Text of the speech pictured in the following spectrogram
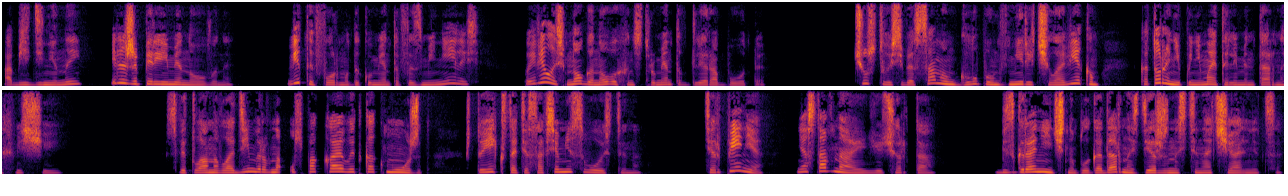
объединены или же переименованы. Вид и форма документов изменились, появилось много новых инструментов для работы. Чувствую себя самым глупым в мире человеком, который не понимает элементарных вещей. Светлана Владимировна успокаивает как может, что ей, кстати, совсем не свойственно. Терпение — не основная ее черта. Безгранично благодарна сдержанности начальницы,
